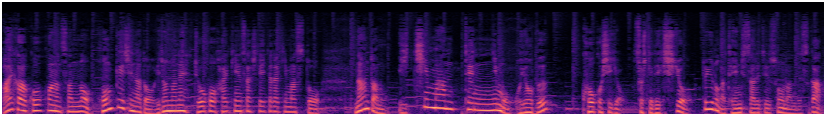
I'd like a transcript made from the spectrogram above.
相川考古館さんのホームページなどいろんなね情報を拝見させていただきますとなんとあの1万点にも及ぶ考古資料そして歴史資料というのが展示されているそうなんですが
